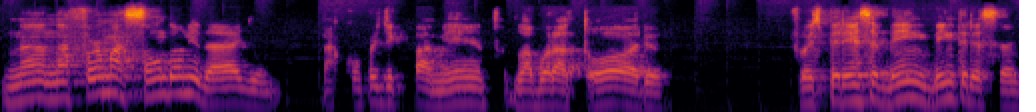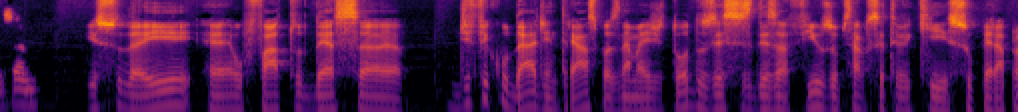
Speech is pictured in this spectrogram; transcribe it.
na, na formação da unidade, na compra de equipamento, laboratório. Foi uma experiência bem, bem interessante, sabe? Isso daí é o fato dessa dificuldade, entre aspas, né, mas de todos esses desafios, obstáculos que você teve que superar para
